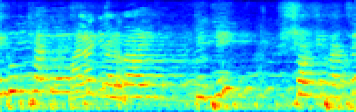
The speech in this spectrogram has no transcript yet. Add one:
এবং খ্যাত তিথি সঙ্গে থাকছে।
